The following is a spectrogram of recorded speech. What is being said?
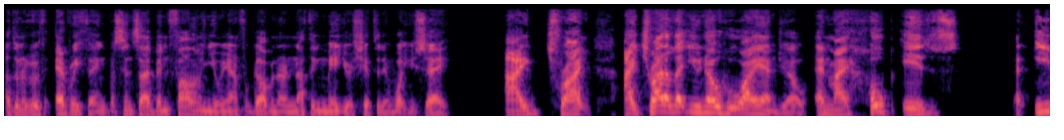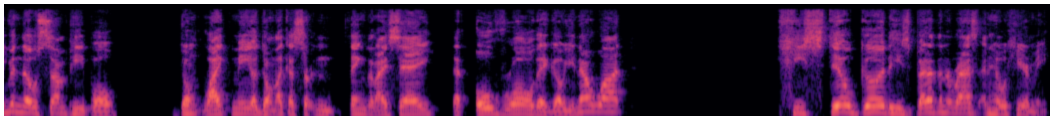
I don't agree with everything, but since I've been following you and for governor, nothing major shifted in what you say. I try I try to let you know who I am, Joe. And my hope is that even though some people don't like me or don't like a certain thing that I say, that overall they go, you know what? He's still good. He's better than the rest, and he'll hear me.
